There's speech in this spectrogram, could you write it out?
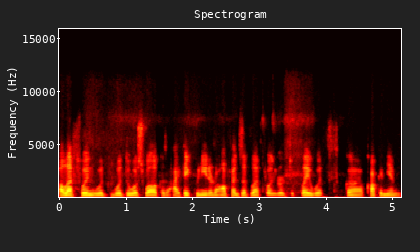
a left wing would would do us well because I think we need an offensive left winger to play with uh, Kotkaniemi.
